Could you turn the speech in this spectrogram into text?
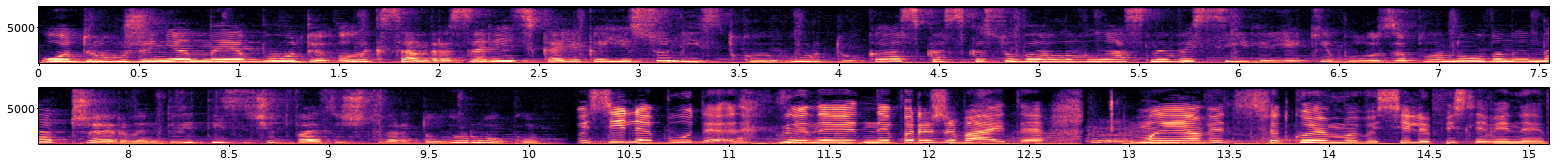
Одруження не буде. Олександра Заріцька, яка є солісткою гурту Казка, скасувала власне весілля, яке було заплановане на червень 2024 року. Весілля буде, не, не переживайте. Ми відсвяткуємо весілля після війни.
